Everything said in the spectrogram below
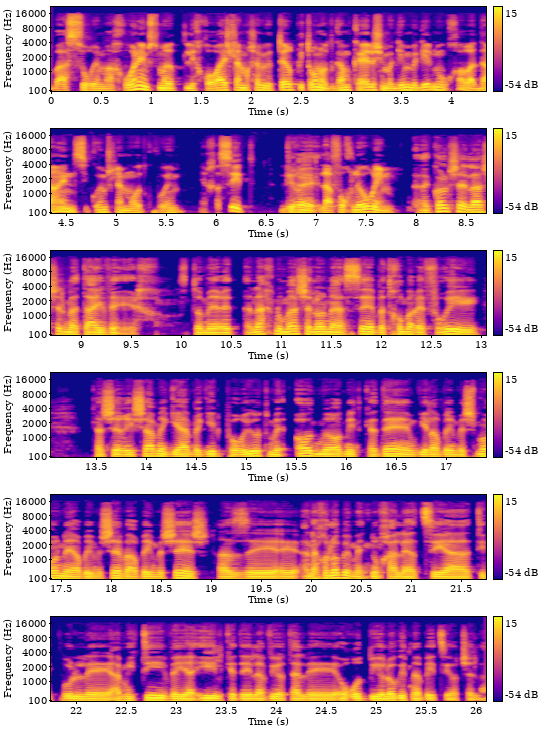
בעשורים האחרונים זאת אומרת לכאורה יש להם עכשיו יותר פתרונות גם כאלה שמגיעים בגיל מאוחר עדיין סיכויים שלהם מאוד גבוהים יחסית תראה, להפוך להורים. הכל שאלה של מתי ואיך זאת אומרת אנחנו מה שלא נעשה בתחום הרפואי כאשר אישה מגיעה בגיל פוריות מאוד מאוד מתקדם, גיל 48, 47, 46, אז uh, אנחנו לא באמת נוכל להציע טיפול uh, אמיתי ויעיל כדי להביא אותה להורות ביולוגית מהביציות שלה.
